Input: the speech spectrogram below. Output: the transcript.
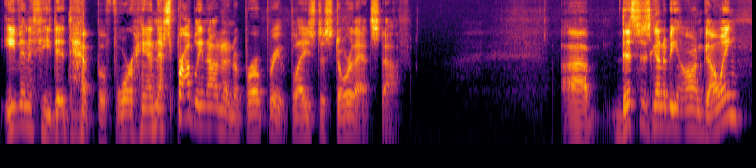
even if he did that beforehand, that's probably not an appropriate place to store that stuff. Uh, this is going to be ongoing.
